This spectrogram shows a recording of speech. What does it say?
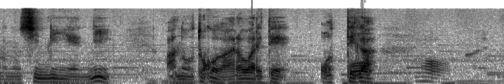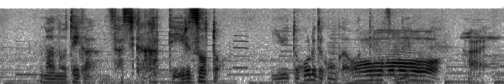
あの森林園にあの男が現れて追っ手がお。魔の手が差し掛かっているぞというところで今回お終わってるんですよねはい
